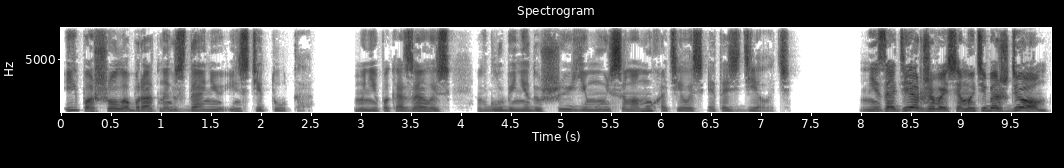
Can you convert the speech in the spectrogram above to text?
и пошел обратно к зданию института. Мне показалось, в глубине души ему и самому хотелось это сделать. «Не задерживайся, мы тебя ждем!»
